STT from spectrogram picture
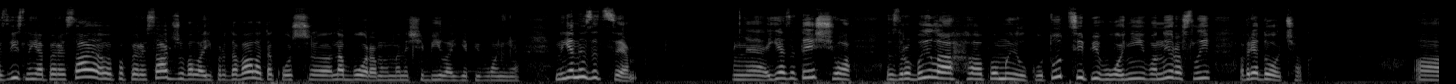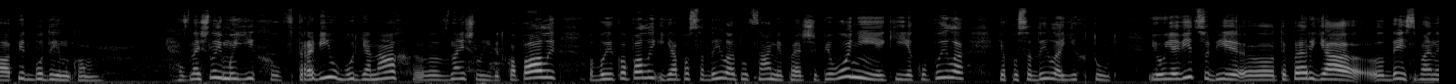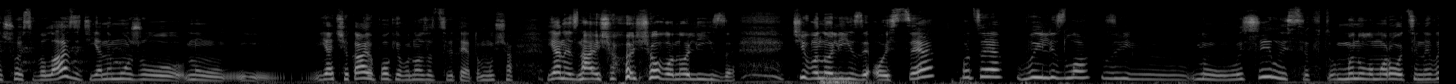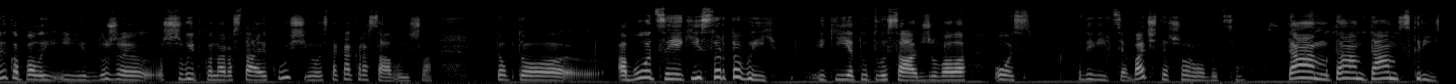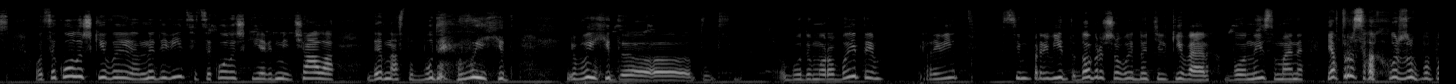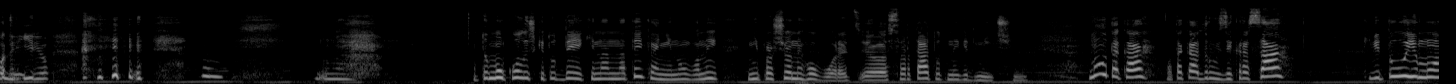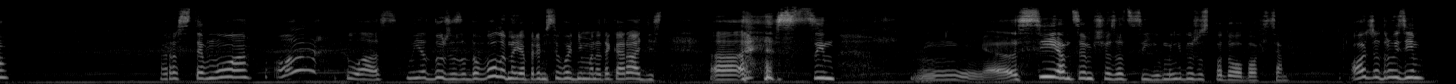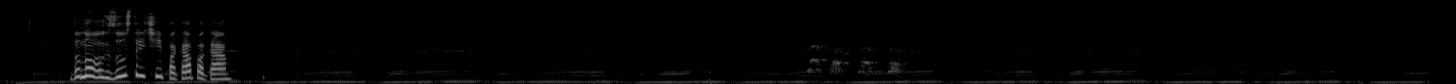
Звісно, я переса... попересаджувала і продавала також е, наборами. У мене ще біла є півонія. Ну я не за це. Е, Я за те, що зробила е, помилку. Тут ці півонії вони росли в рядочок під будинком. Знайшли ми їх в траві, у бур'янах, е, знайшли, відкопали, викопали, і я посадила тут самі перші півонії, які я купила, я посадила їх тут. І уявіть собі, е, тепер я е, десь в мене щось вилазить, я не можу, ну. Я чекаю, поки воно зацвіте, тому що я не знаю, що, що воно лізе. Чи воно лізе ось це, бо це вилізло, ну, лишились. В минулому році не викопали і дуже швидко наростає кущ, і ось така краса вийшла. Тобто, або це якийсь сортовий, який я тут висаджувала. Ось, подивіться, бачите, що робиться? Там, там, там скрізь. Оце колишки ви не дивіться, це колишки я відмічала, де в нас тут буде вихід. Вихід е, тут будемо робити. Привіт, всім привіт. Добре, що видно тільки верх, бо низ у мене. Я в трусах ходжу по подвір'ю. Тому колишки тут деякі натикані, ну вони ні про що не говорять. Е, Сорта тут не відмічені. Ну, така, отака, друзі, краса. Квітуємо, ростемо. О, клас! Ну, я дуже задоволена. Я прям сьогодні в мене така радість а, з цим сіянцем, що заців. Мені дуже сподобався. Отже, друзі, до нових зустрічей. Пока-пока.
